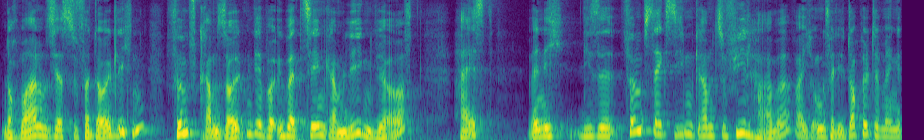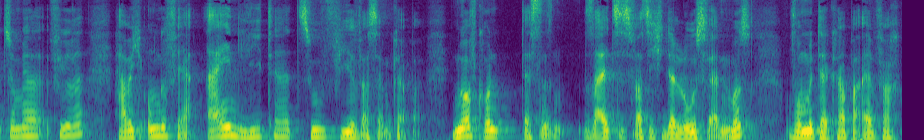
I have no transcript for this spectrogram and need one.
Nochmal, um es jetzt zu verdeutlichen, 5 Gramm sollten wir, bei über 10 Gramm liegen wir oft. Heißt, wenn ich diese 5, 6, 7 Gramm zu viel habe, weil ich ungefähr die doppelte Menge zu mir führe, habe ich ungefähr ein Liter zu viel Wasser im Körper. Nur aufgrund dessen Salzes, was ich wieder loswerden muss. womit der Körper einfach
